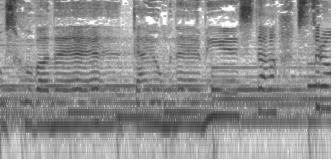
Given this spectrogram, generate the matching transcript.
Schované tajomné miesta, stromom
